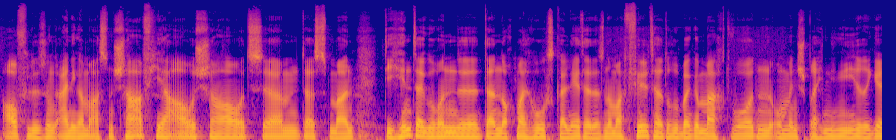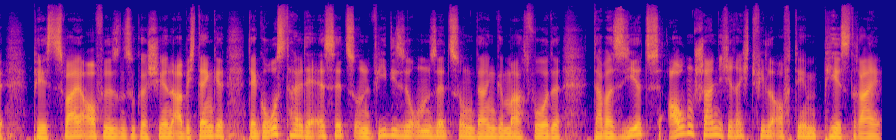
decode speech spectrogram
Auflösung einigermaßen scharf hier ausschaut, ähm, dass man die Hintergründe dann nochmal hochskaliert hat, dass nochmal Filter drüber gemacht wurden, um entsprechend die niedrige PS2-Auflösung zu kaschieren. Aber ich denke, der Großteil der Assets und wie diese Umsetzung dann gemacht wurde, da basiert augenscheinlich recht viel auf dem PS3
